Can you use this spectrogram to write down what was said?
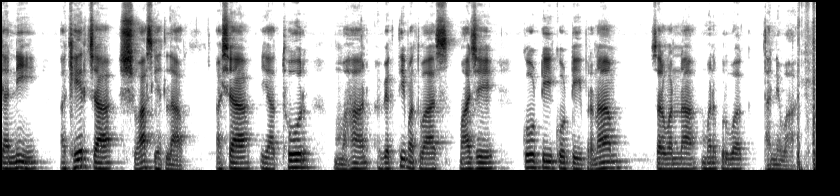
त्यांनी अखेरचा श्वास घेतला. अशा या थोर महान व्यक्तिमत्वास माझे कोटी कोटी प्रणाम. सर्वांना मनपूर्वक धन्यवाद.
